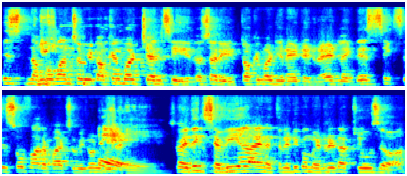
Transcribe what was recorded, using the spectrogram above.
is number one, so we're talking about Chelsea. Oh, sorry, talking about United, right? Like their six is so far apart, so we don't. do that. So I think Sevilla and Atletico Madrid are closer.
